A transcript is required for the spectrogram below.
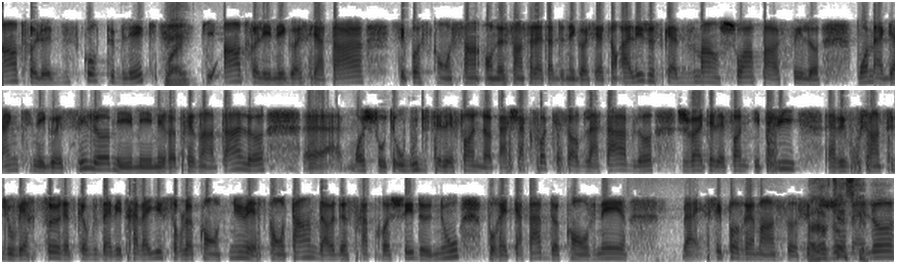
entre le discours public, puis entre les négociateurs, c'est pas ce qu'on sent. On a senti à la table de négociation. Aller jusqu'à dimanche soir passé, là, moi, ma gang qui négocie, là, mes, mes, mes représentants, là, euh, moi, je suis au, bout du téléphone, là. à chaque fois qu'ils sortent de la table, là, je veux un téléphone. Et puis, avez-vous senti de l'ouverture? Est-ce que vous avez travaillé sur le contenu? Est-ce qu'on tente de, de se rapprocher de nous pour être capable de convenir. Ben, c'est pas vraiment ça. C'est toujours, ben là.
